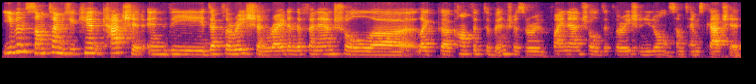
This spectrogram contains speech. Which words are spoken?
even sometimes you can't catch it in the declaration right in the financial uh, like uh, conflict of interest or financial declaration you don't sometimes catch it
